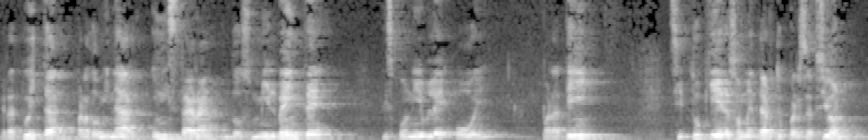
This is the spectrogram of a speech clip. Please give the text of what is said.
gratuita para dominar Instagram 2020 disponible hoy para ti. Si tú quieres aumentar tu percepción,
